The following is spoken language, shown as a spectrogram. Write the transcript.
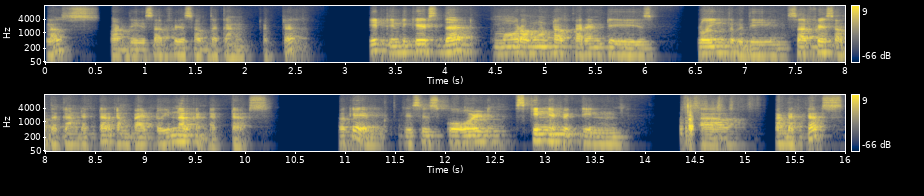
plus for the surface of the conductor. It indicates that more amount of current is flowing through the surface of the conductor compared to inner conductors. Okay, this is called skin effect in uh, conductors.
